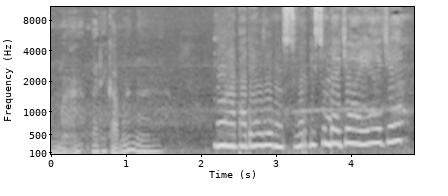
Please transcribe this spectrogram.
Emak, badai ke mana? Ma pada lungsur di Sunda Jaya aja.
